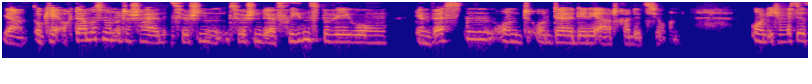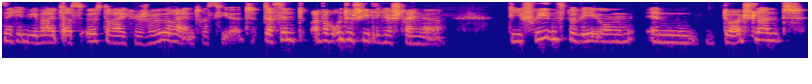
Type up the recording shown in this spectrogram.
Ja, okay, auch da muss man unterscheiden zwischen, zwischen der Friedensbewegung im Westen und, und der DDR-Tradition. Und ich weiß jetzt nicht, inwieweit das österreichische Hörer interessiert. Das sind einfach unterschiedliche Stränge. Die Friedensbewegung in Deutschland,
